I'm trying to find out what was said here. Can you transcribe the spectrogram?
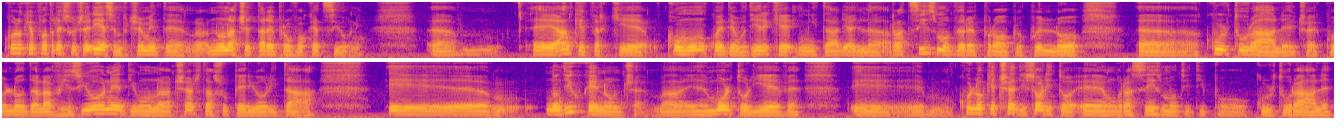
quello che potrei suggerire è semplicemente non accettare provocazioni. Um, e anche perché comunque devo dire che in Italia il razzismo vero e proprio, quello eh, culturale, cioè quello della visione di una certa superiorità, e, non dico che non c'è, ma è molto lieve. E quello che c'è di solito è un razzismo di tipo culturale,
